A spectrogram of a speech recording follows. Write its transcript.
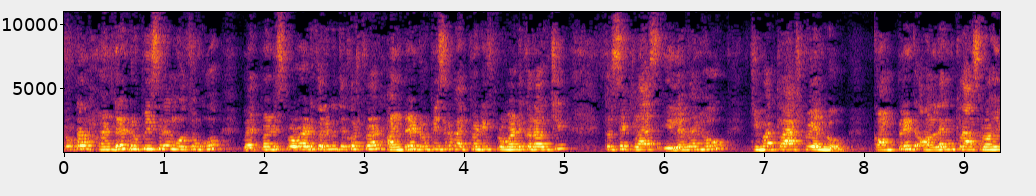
टोटाल हंड्रेड रुपीज तुमको मैथमेटिक्स प्रोभाइड करी देख student hundred rupees mathematics provide करा तो से क्लास इलेवेन हो कि क्लास ट्वेल्व हो कम्प्लीट ऑनलाइन क्लास रही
